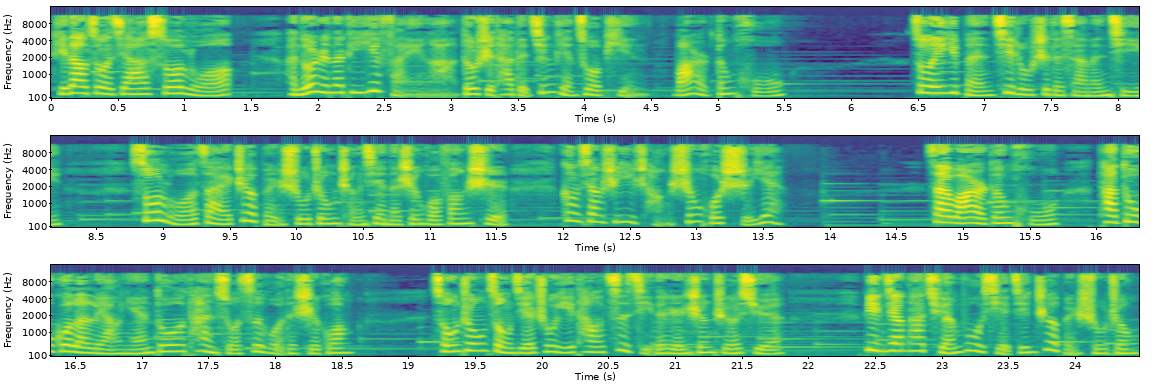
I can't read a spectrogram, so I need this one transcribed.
提到作家梭罗，很多人的第一反应啊，都是他的经典作品《瓦尔登湖》。作为一本记录式的散文集，梭罗在这本书中呈现的生活方式，更像是一场生活实验。在瓦尔登湖，他度过了两年多探索自我的时光，从中总结出一套自己的人生哲学，并将它全部写进这本书中。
